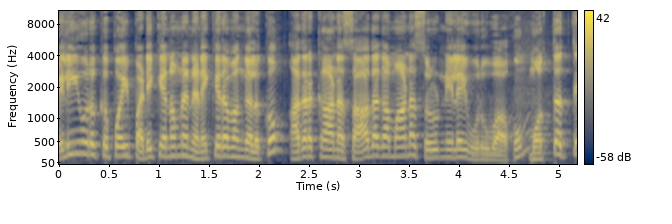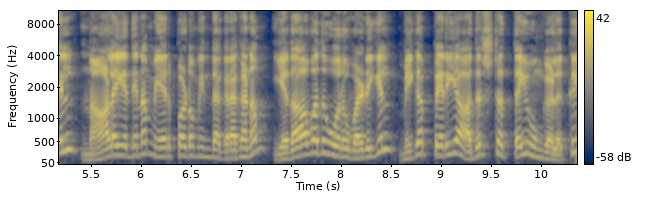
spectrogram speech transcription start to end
வெளியூருக்கு போய் படிக்கணும்னு நினைக்கிறவங்களுக்கும் அதற்கான சாதகமான சூழ்நிலை உருவாகும். மொத்தத்தில் நாளைய தினம் ஏற்படும் இந்த கிரகணம் ஏதாவது ஒரு வழியில் மிகப்பெரிய மிகப்பெரிய அதிர்ஷ்டத்தை உங்களுக்கு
